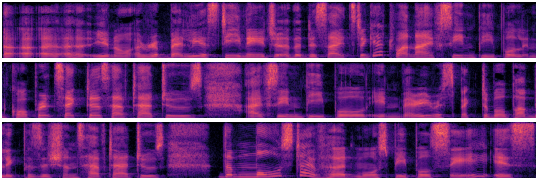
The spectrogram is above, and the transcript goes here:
a, a, you know a rebellious teenager that decides to get one. I've seen people in corporate sectors have tattoos. I've seen people in very respectable public positions have tattoos. The most I've heard most people say is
